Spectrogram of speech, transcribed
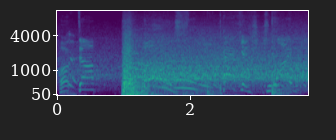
Hooked up. Oh, package driver.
